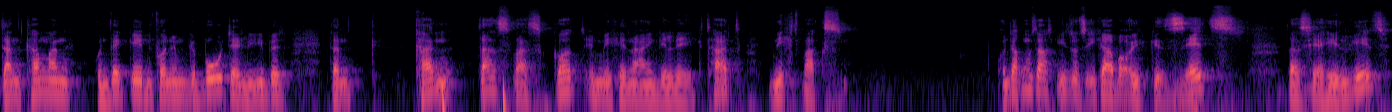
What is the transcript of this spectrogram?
Dann kann man und weggehen von dem Gebot der Liebe, dann kann das, was Gott in mich hineingelegt hat, nicht wachsen. Und darum sagt Jesus, ich habe euch gesetzt, dass ihr hingeht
